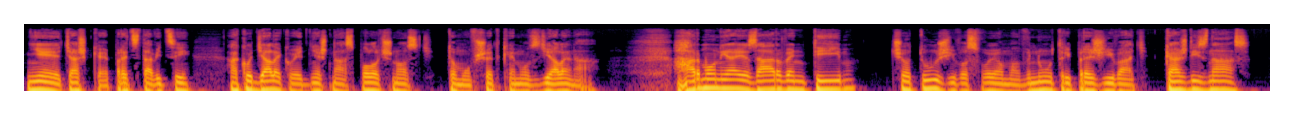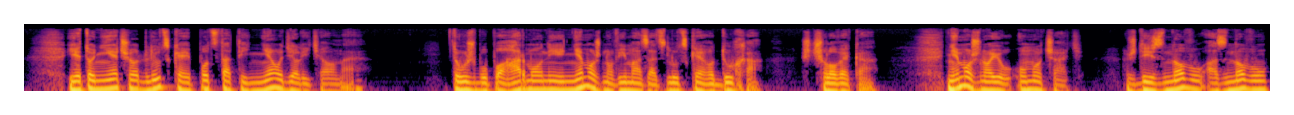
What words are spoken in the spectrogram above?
Nie je ťažké predstaviť si, ako ďaleko je dnešná spoločnosť tomu všetkému vzdialená. Harmónia je zároveň tým, čo túži vo svojom vnútri prežívať každý z nás. Je to niečo od ľudskej podstaty neoddeliteľné. Túžbu po harmónii nemožno vymazať z ľudského ducha, z človeka. Nemožno ju umlčať. Vždy znovu a znovu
